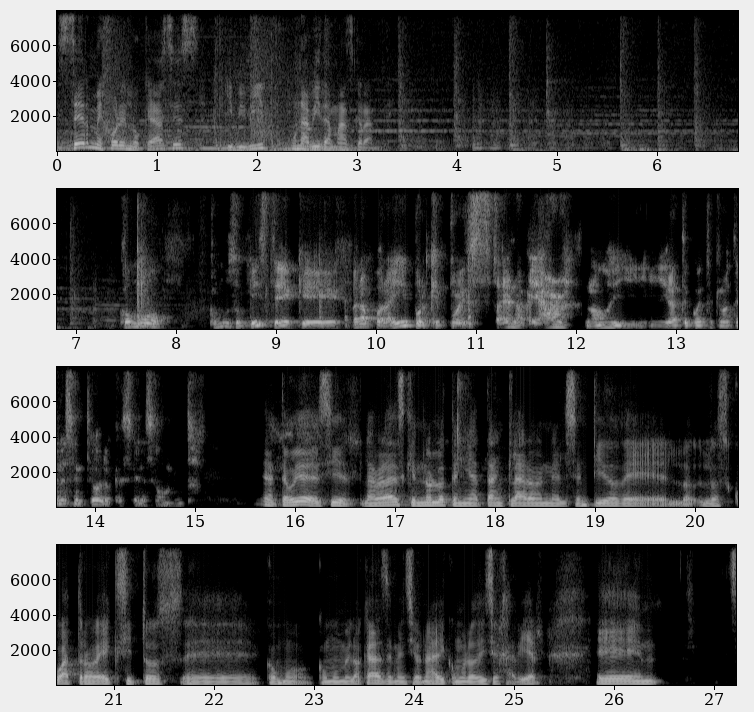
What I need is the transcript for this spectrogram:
ser mejor en lo que haces y vivir una vida más grande. ¿Cómo, cómo supiste que fuera por ahí? Porque pues está en Nueva York, ¿no? Y, y date cuenta que no tiene sentido lo que hacía en ese momento. te voy a decir, la verdad es que no lo tenía tan claro en el sentido de los cuatro éxitos, eh, como, como me lo acabas de mencionar y como lo dice Javier. Eh,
